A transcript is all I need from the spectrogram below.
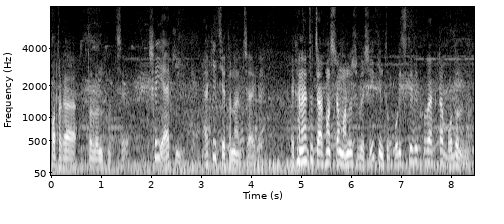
পতাকা উত্তোলন হচ্ছে, সেই একই একই চেতনার জায়গায়। এখানে হয়তো চার পাঁচটা মানুষ বেশি, কিন্তু পরিস্থিতি খুব একটা বদল নয়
